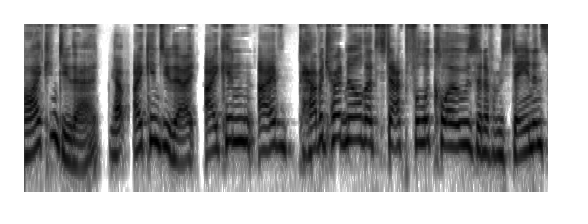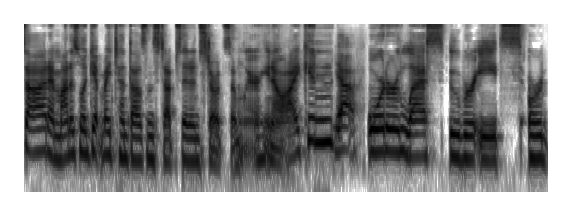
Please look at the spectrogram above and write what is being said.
I can do that. Yep. I can do that. I can I have a treadmill that's stacked full of clothes and if I'm staying inside, I might as well get my 10,000 steps in and start somewhere. You know, I can yeah. order less Uber Eats or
